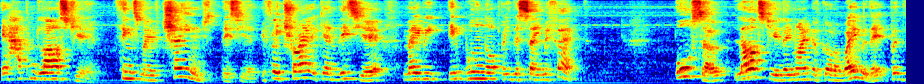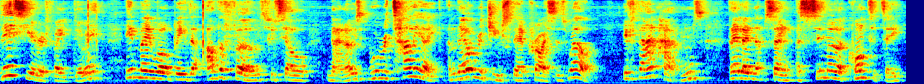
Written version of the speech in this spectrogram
it happened last year. Things may have changed this year. If they try it again this year, maybe it will not be the same effect. Also, last year they might have got away with it, but this year if they do it, it may well be that other firms who sell nanos will retaliate and they'll reduce their price as well. If that happens, they'll end up saying a similar quantity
